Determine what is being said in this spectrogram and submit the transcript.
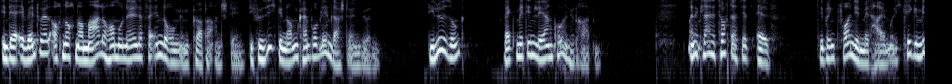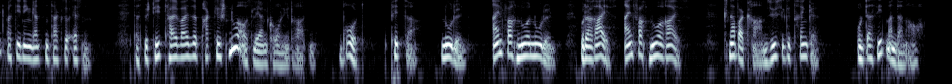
in der eventuell auch noch normale hormonelle Veränderungen im Körper anstehen, die für sich genommen kein Problem darstellen würden. Die Lösung? Weg mit den leeren Kohlenhydraten. Meine kleine Tochter ist jetzt elf. Sie bringt Freundinnen mit heim und ich kriege mit, was die den ganzen Tag so essen. Das besteht teilweise praktisch nur aus leeren Kohlenhydraten. Brot, Pizza, Nudeln, einfach nur Nudeln. Oder Reis, einfach nur Reis. Knabberkram, süße Getränke. Und das sieht man dann auch.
